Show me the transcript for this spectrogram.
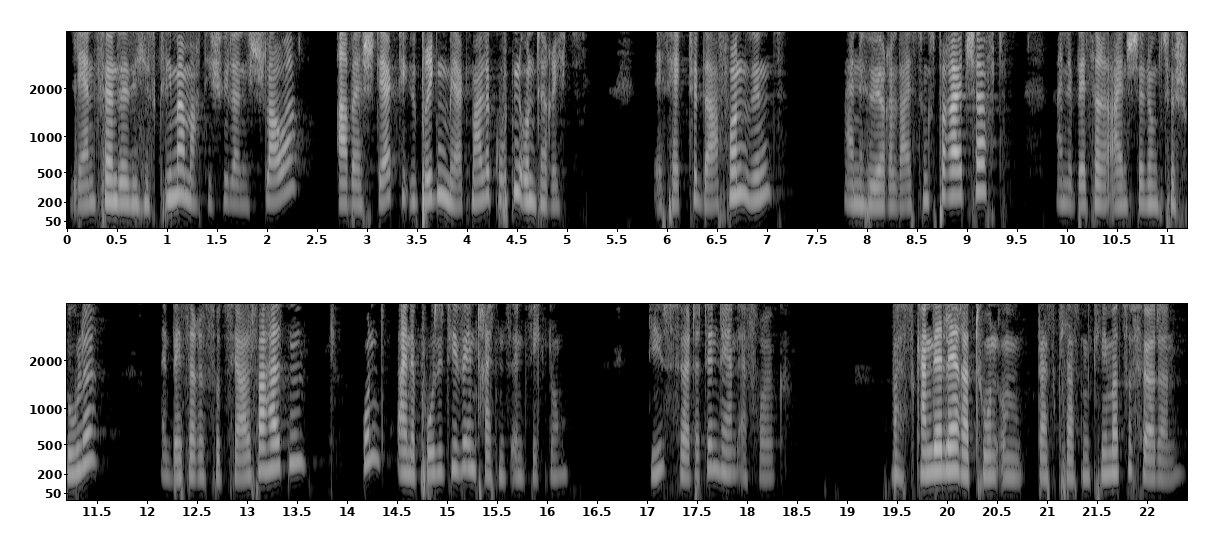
Lernförderliches Klima macht die Schüler nicht schlauer, aber es stärkt die übrigen Merkmale guten Unterrichts. Effekte davon sind eine höhere Leistungsbereitschaft, eine bessere Einstellung zur Schule, ein besseres Sozialverhalten und eine positive Interessensentwicklung. Dies fördert den Lernerfolg. Was kann der Lehrer tun, um das Klassenklima zu fördern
